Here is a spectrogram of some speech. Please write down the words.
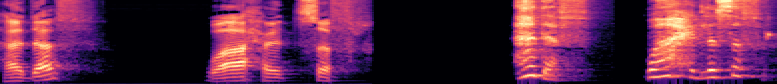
هدف واحد صفر. هدف واحد لصفر.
